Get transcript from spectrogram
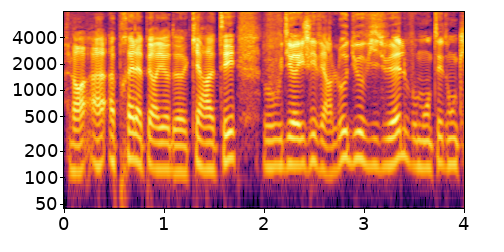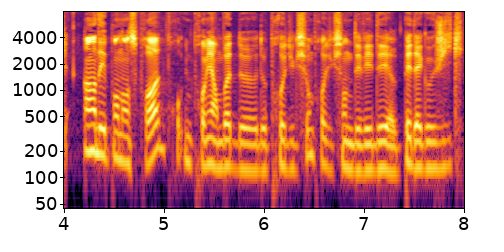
Alors après la période karaté, vous vous dirigez vers l'audiovisuel, vous montez donc Indépendance Prod, une première boîte de, production, production de DVD euh, pédagogique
